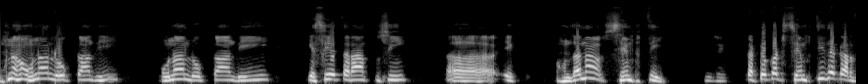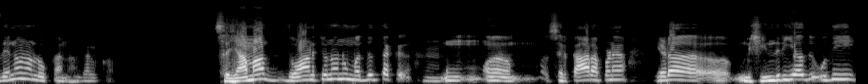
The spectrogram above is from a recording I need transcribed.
ਉਹਨਾਂ ਉਹਨਾਂ ਲੋਕਾਂ ਦੀ ਉਹਨਾਂ ਲੋਕਾਂ ਦੀ ਕਿਸੇ ਤਰ੍ਹਾਂ ਤੁਸੀਂ ਇੱਕ ਹੁੰਦਾ ਨਾ ਸਿੰਪਥੀ ਜੀ। ਘੱਟੋ ਘੱਟ ਸਿੰਪਥੀ ਤਾਂ ਕਰਦੇ ਨਾ ਉਹਨਾਂ ਲੋਕਾਂ ਨਾਲ। ਬਿਲਕੁਲ। ਸਜ਼ਾਵਾਂ ਦਿਵਾਉਣ ਚ ਉਹਨਾਂ ਨੂੰ ਮਦਦ ਤੱਕ ਸਰਕਾਰ ਆਪਣਾ ਜਿਹੜਾ ਮਸ਼ੀਨਰੀ ਆ ਉਹਦੀ-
